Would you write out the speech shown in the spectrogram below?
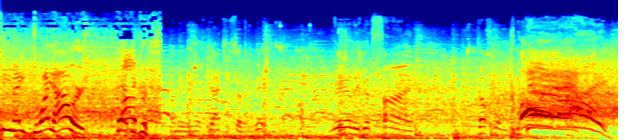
teammate Dwight Howard had oh. the I mean, Jackson said a big, really good find. Tough one. Oh!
